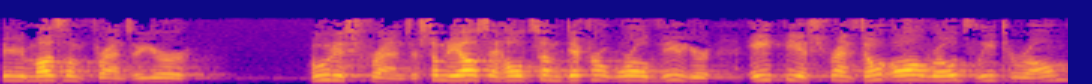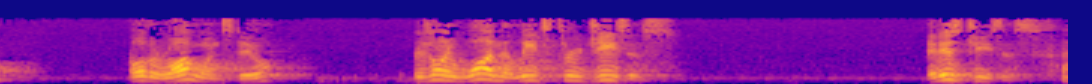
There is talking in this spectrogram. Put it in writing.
To your Muslim friends or your Buddhist friends or somebody else that holds some different worldview, your atheist friends. Don't all roads lead to Rome? All the wrong ones do. There's only one that leads through Jesus. It is Jesus.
